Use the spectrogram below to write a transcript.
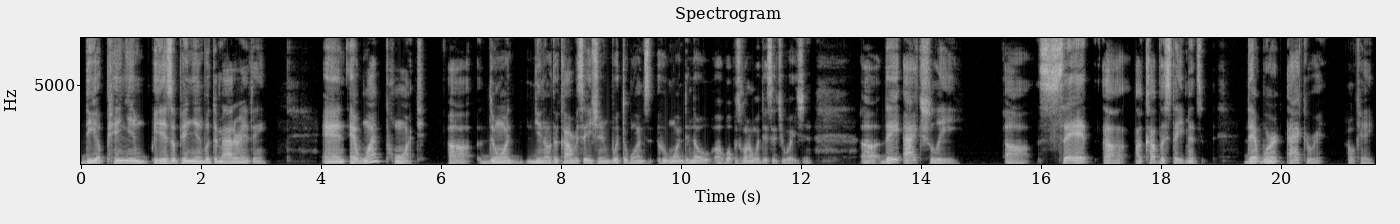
the opinion, his opinion with the matter, anything. And at one point, uh, during, you know, the conversation with the ones who wanted to know uh, what was going on with this situation, uh, they actually uh, said uh, a couple of statements that weren't accurate. Okay.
